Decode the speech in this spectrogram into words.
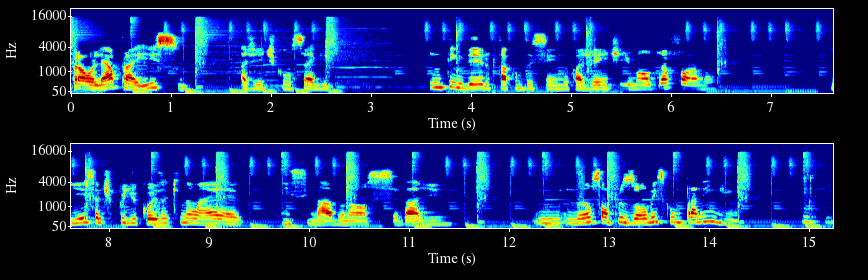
Para olhar para isso, a gente consegue entender o que está acontecendo com a gente de uma outra forma. E esse é o tipo de coisa que não é ensinado na nossa sociedade, não só para os homens, como para ninguém. Uhum.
